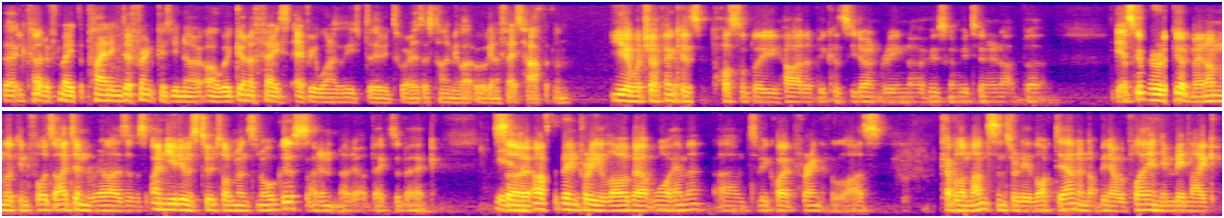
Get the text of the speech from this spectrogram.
that kind of made the planning different because you know, oh, we're gonna face every one of these dudes, whereas this time you're like, we're gonna face half of them. Yeah, which I think is possibly harder because you don't really know who's going to be turning up. But Yeah. it's going to be really good, man. I'm looking forward to. It. I didn't realize it was. I knew there was two tournaments in August. I didn't know they were back to back. So after being pretty low about Warhammer, um, to be quite frank, for the last couple of months since really lockdown and not being able to play, and then being like,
